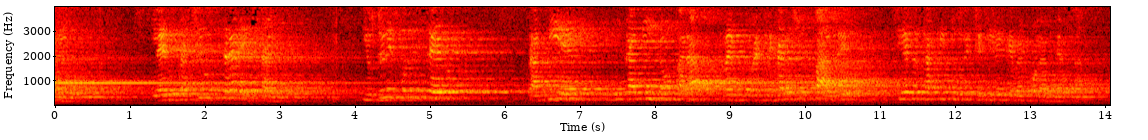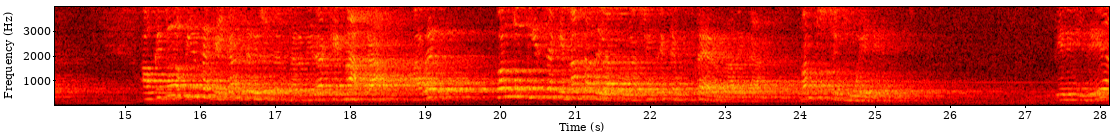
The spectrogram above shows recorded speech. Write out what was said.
algo. La educación trae salud. Y ustedes pueden ser también un camino para reflejar en sus padres si esas actitudes que tienen que ver con la vida sana. Aunque todos piensan que el cáncer es una enfermedad que mata, a ver, ¿cuántos piensan que matan de la población que se enferma de cáncer? ¿Cuántos se mueren? ¿Tienen idea?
